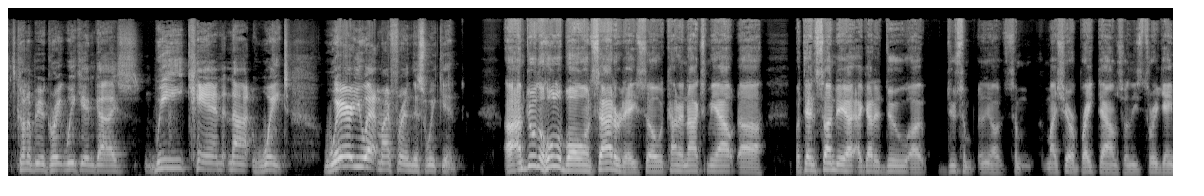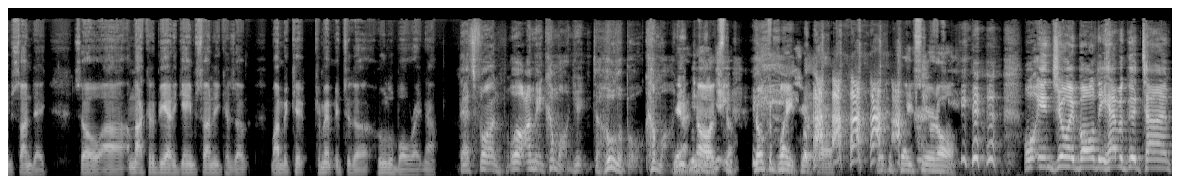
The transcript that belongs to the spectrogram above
It's going to be a great weekend, guys. We cannot wait. Where are you at, my friend, this weekend? Uh, I'm doing the Hula Bowl on Saturday, so it kind of knocks me out. Uh, but then Sunday, I, I got to do uh, do some you know some my share of breakdowns on these three games Sunday. So uh, I'm not going to be at a game Sunday because of my commitment to the Hula Bowl right now. That's fun. Well, I mean, come on, you, the Hula Bowl. Come on. Yeah, no, it's no, no complaints here. no complaints here at all. well, enjoy, Baldy. Have a good time.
